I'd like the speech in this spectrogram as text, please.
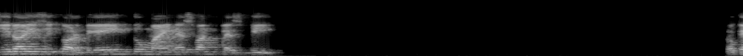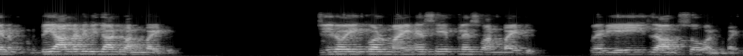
0 is equal to a into minus 1 plus b Okay, B already we got 1 by 2. 0 equal minus A plus 1 by 2, where A is also 1 by 2.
